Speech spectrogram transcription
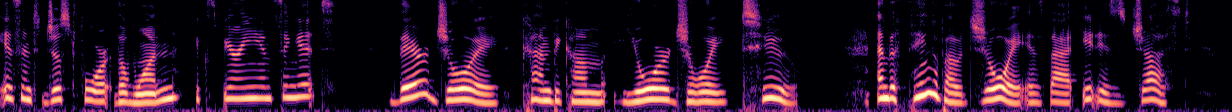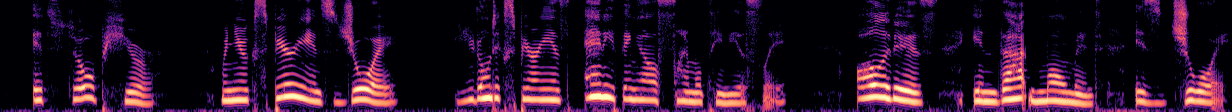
isn't just for the one experiencing it their joy can become your joy too and the thing about joy is that it is just, it's so pure. When you experience joy, you don't experience anything else simultaneously. All it is in that moment is joy,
